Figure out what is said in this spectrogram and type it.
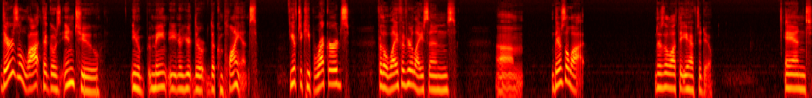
there's a lot that goes into, you know, main, you know, your, the the compliance. You have to keep records for the life of your license. Um, there's a lot. There's a lot that you have to do. And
